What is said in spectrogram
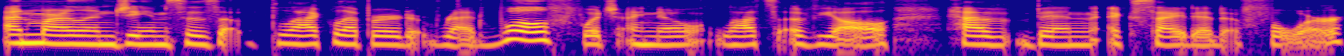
and Marlon James's Black Leopard Red Wolf, which I know lots of y'all have been excited for.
